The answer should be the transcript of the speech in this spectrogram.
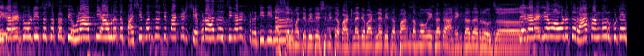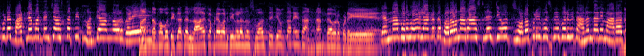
सिगारेट रोडीचं सतत पिवळा हत्ती आवडत पाचशे पंचाचे पाकिट शेकडो हजार सिगारेट प्रतिदिन. असेल मध्य विदेशी तर बाटल्याच्या बाटल्या पिता पान तंबाखू एखादा अनेकदा दर रोज. सिगारेट जेव्हा आवडत राख अंगावर कुठे पुढे बाटल्या मध्यांच्या असतापित मध्य अंगावर गळे. पान तंबाखू एखादा लाल कपड्यावरती गळत स्वास्थ्य जेवताना येतं अन्न अंगावर पडे. त्यांना भरवावे लागत भरवणारा असल्यास जेव्हा सोलापुरी बसमे भरवीत आनंदाने महाराज.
